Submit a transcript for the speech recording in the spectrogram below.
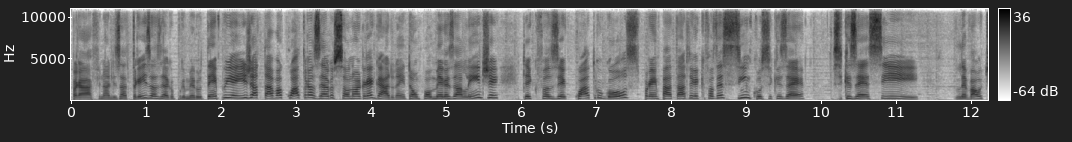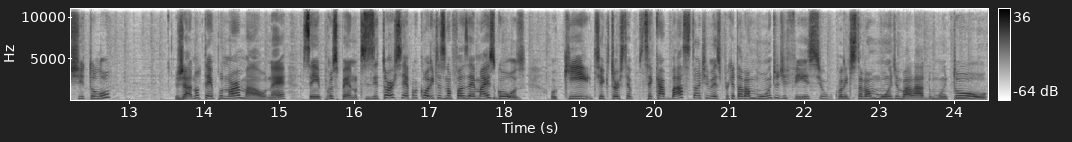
para finalizar 3 a 0 o primeiro tempo e aí já estava 4 a 0 só no agregado, né? Então o Palmeiras além de ter que fazer quatro gols para empatar, teria que fazer cinco se quiser, se quisesse levar o título já no tempo normal, né? Sem ir para os pênaltis. E torcer para o Corinthians não fazer mais gols. O que tinha que torcer, secar bastante mesmo, porque estava muito difícil. O Corinthians estava muito embalado, muito.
